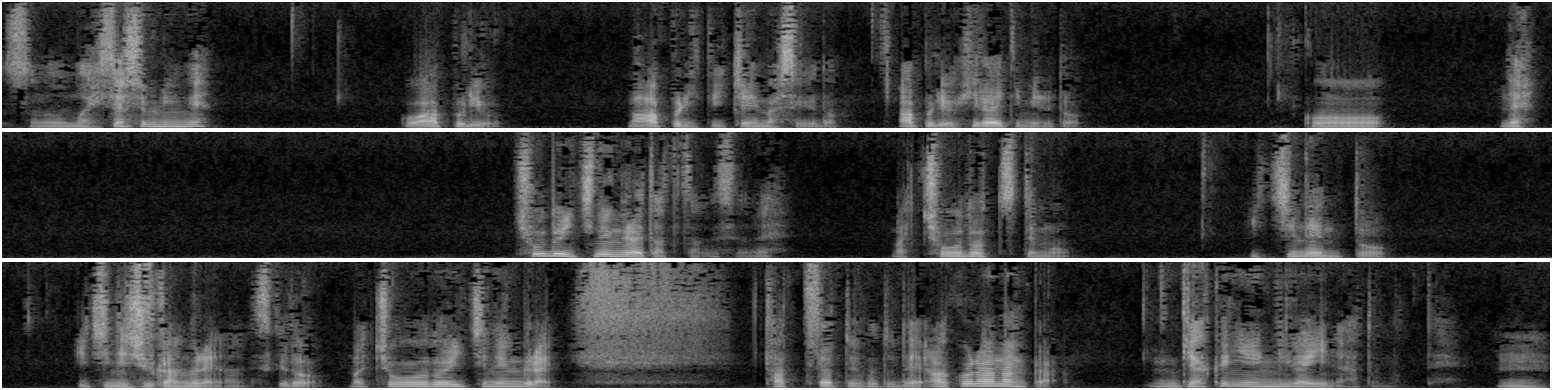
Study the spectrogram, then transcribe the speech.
その、まあ久しぶりにね、こうアプリを、まあアプリって言っちゃいましたけど、アプリを開いてみると、こう、ね、ちょうど1年ぐらい経ってたんですよね。まあちょうどっつっても、1年と1、2週間ぐらいなんですけど、まあちょうど1年ぐらい経ってたということで、あ、これはなんか、逆に縁起がいいなと思って。うん。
